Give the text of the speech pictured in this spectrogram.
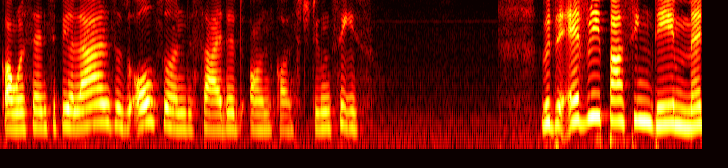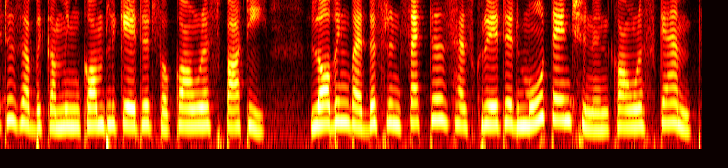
Congress NCP alliance is also undecided on constituencies. With every passing day, matters are becoming complicated for Congress party. Lobbying by different factors has created more tension in Congress camp.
